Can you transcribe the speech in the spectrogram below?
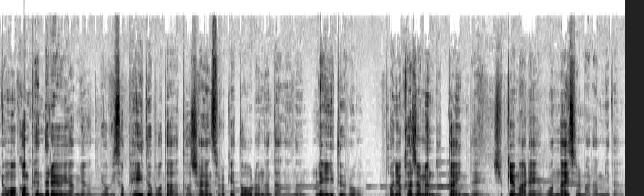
영어권 팬들에 의하면 여기서 페이드보다 더 자연스럽게 떠오르는 단어는 레이드로 번역하자면 눕다인데 쉽게 말해 원나잇을 말합니다.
